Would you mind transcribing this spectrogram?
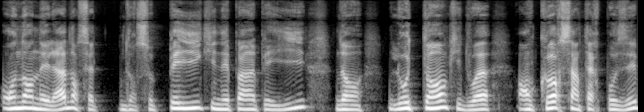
on en est là, dans, cette, dans ce pays qui n'est pas un pays, dans l'OTAN qui doit encore s'interposer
